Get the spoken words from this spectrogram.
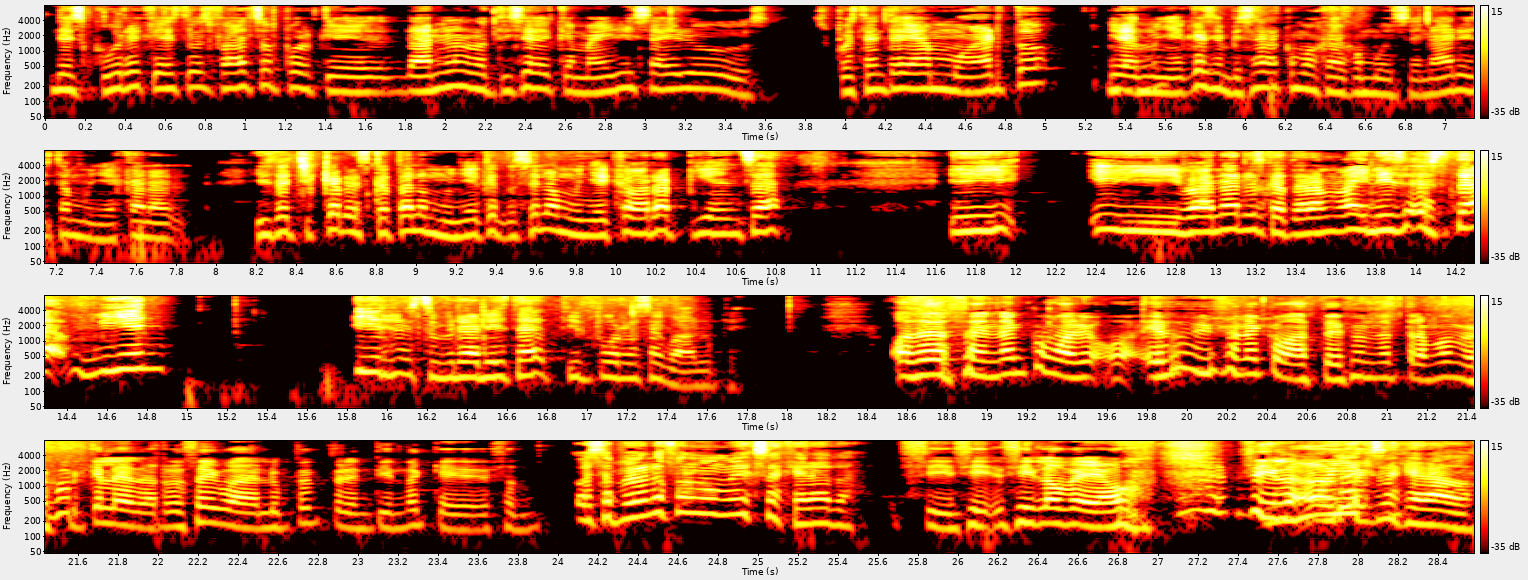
descubre que esto es falso porque dan la noticia de que Miley Cyrus supuestamente había muerto. Y las muñecas empiezan a como que a convulsionar. Y esta muñeca, la- y esta chica rescata a la muñeca. Entonces la muñeca ahora piensa. Y, y van a rescatar a Miley. Está bien y surrealista, tipo Rosa Guadalupe. O sea, suena como algo, eso sí suena como hasta es una trama mejor que la de la Rosa de Guadalupe, pero entiendo que son, O sea, pero de una forma muy exagerada. sí, sí, sí lo veo. Sí lo, o muy sea, exagerado.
